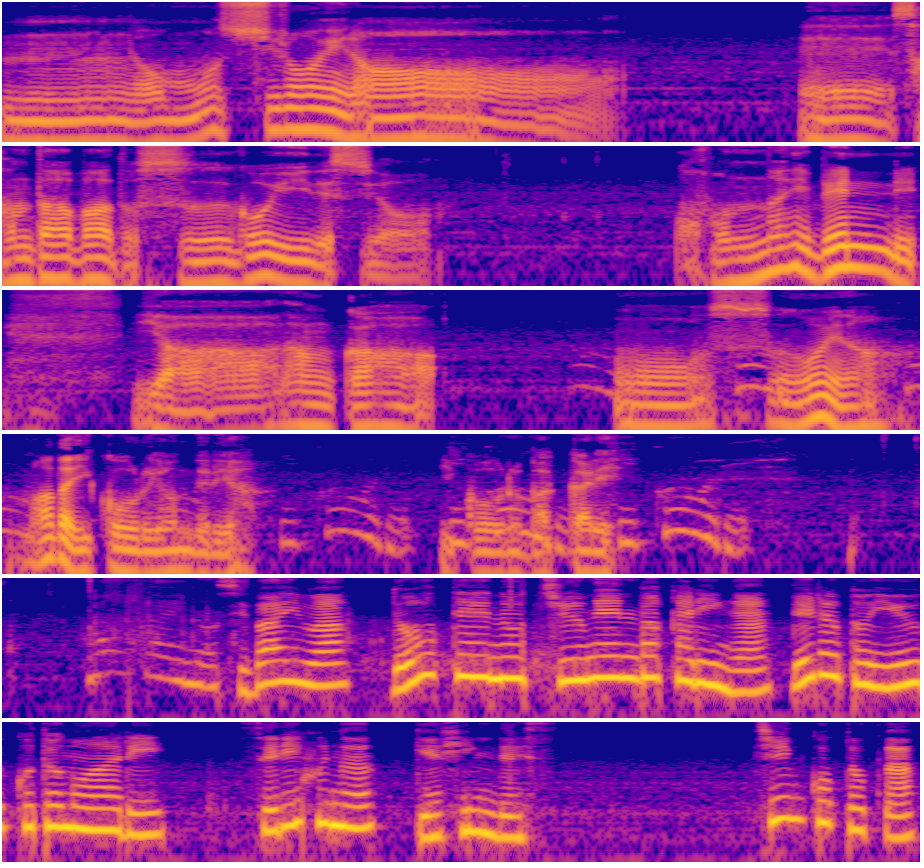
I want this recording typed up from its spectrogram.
うん、面白いなえー、サンダーバードすごいいいですよ。こんなに便利。いやー、なんか、もう、すごいな。まだイコール読んでるよ。イコールばっかり。今回の芝居は、童貞の中年ばかりが出るということもあり、セリフが下品です。チンコとか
